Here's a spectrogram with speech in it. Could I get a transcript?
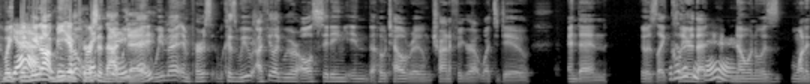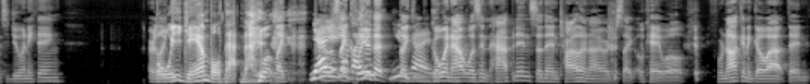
Wait, did yeah, we not because meet in was person next that day. we? Met, we met in person because we. I feel like we were all sitting in the hotel room trying to figure out what to do, and then it was like But clear that there. no one was wanted to do anything. Or Well, like, we gambled that night. well, like Yeah, it was yeah. like but I clear that like guys. going out wasn't happening. So then Tyler and I were just like, okay, well, if we're not gonna go out, then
